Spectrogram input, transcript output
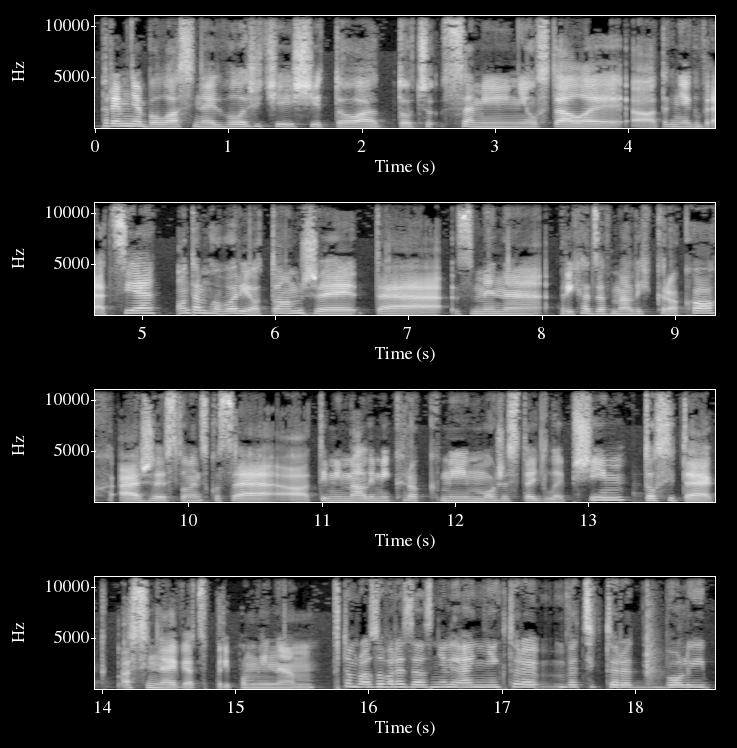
Pre mňa bolo asi najdôležitejšie to a to, čo sa mi neustále a, tak nejak vracia. On tam hovorí o tom, že tá zmena prichádza v malých krokoch a že Slovensko sa a, tými malými krokmi môže stať lepším. To si tak asi najviac pripomínam. V tom rozhovore zazneli aj niektoré veci, ktoré boli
